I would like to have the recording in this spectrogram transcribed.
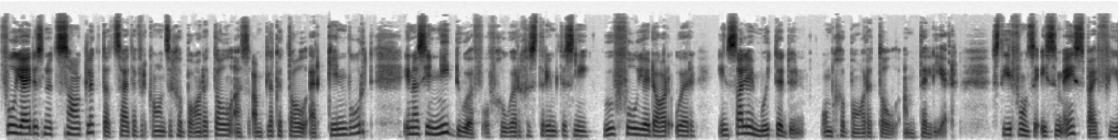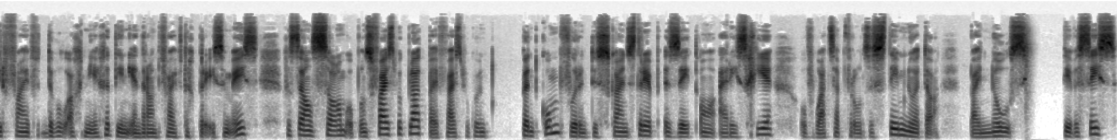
Voel jy dis noodsaaklik dat Suid-Afrikaanse gebaretaal as amptelike taal erken word? En as jy nie doof of gehoorgestremd is nie, hoe voel jy daaroor en sal jy moeite doen om gebaretaal aan te leer? Stuur vir ons 'n SMS by 45889 teen R1.50 per SMS. Gesels saam op ons Facebookblad by facebook.com facebook.com vorentoe skynstreep ZARSG of WhatsApp vir ons stemnota by 076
